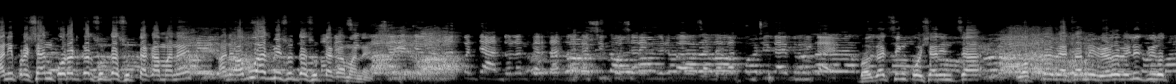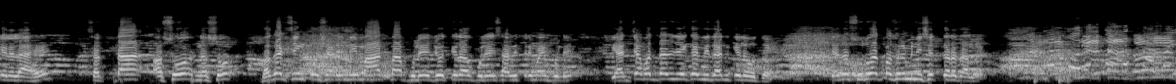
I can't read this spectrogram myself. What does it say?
आणि प्रशांत कोरटकर सुद्धा सुट्टा कामा नये आणि अबू आझमी सुद्धा सुट्टा कामा नये. भगतसिंग आहे भगतसिंग कोश्यारींच्या वक्तव्याचा मी वेळोवेळीच विरोध केलेला आहे. सत्ता असो नसो भगतसिंग कोश्यारींनी महात्मा फुले ज्योतिराव फुले सावित्रीबाई फुले यांच्याबद्दल जे काही विधान केलं होतं त्याचा सुरुवातपासून मी निषेध करत आलोय तुम्ही आता आंदोलनात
